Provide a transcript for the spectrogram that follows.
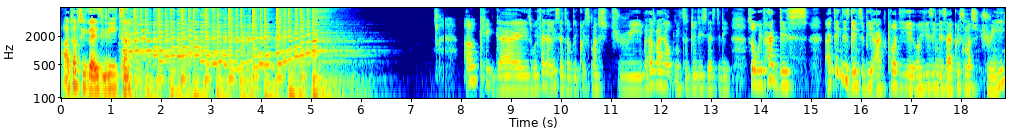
I'll talk to you guys later. okay guys we finally set up the christmas tree. My husband helped me to do this yesterday. So we've had this i think this is going to be our third year of using this our christmas tree.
